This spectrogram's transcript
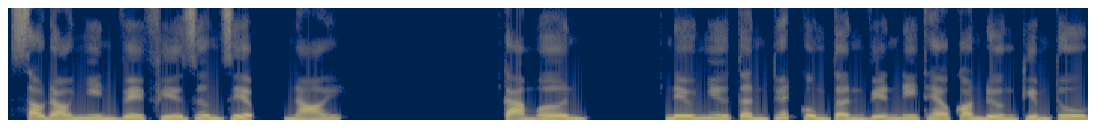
sau đó nhìn về phía Dương Diệp, nói. Cảm ơn. Nếu như Tần Tuyết cùng Tần Viễn đi theo con đường kiếm tu,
